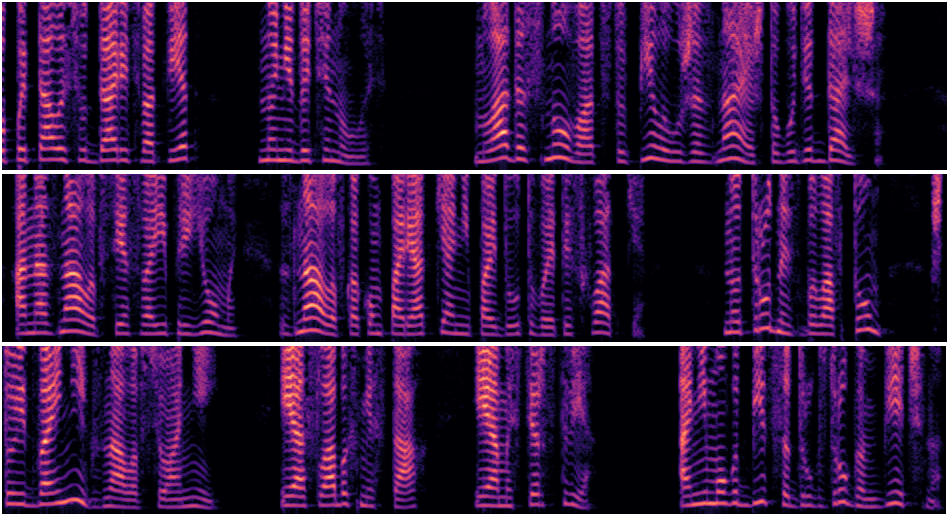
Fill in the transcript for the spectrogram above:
Попыталась ударить в ответ, но не дотянулась. Млада снова отступила, уже зная, что будет дальше. Она знала все свои приемы, знала, в каком порядке они пойдут в этой схватке. Но трудность была в том, что и двойник знала все о ней, и о слабых местах, и о мастерстве. Они могут биться друг с другом вечно,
